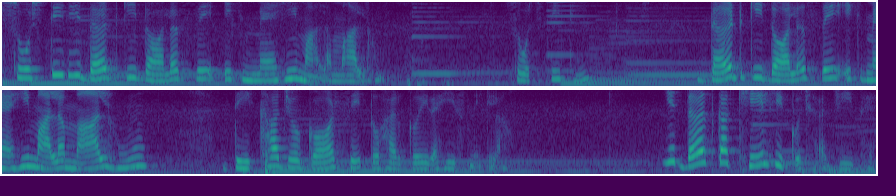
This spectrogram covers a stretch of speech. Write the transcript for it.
सोचती थी दर्द की दौलत से एक मैं ही माला माल हूँ। सोचती थी, दर्द की दौलत से एक मैं ही माला माल हूँ। देखा जो गौर से तो हर कोई रहीस निकला। ये दर्द का खेल ही कुछ अजीब है।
